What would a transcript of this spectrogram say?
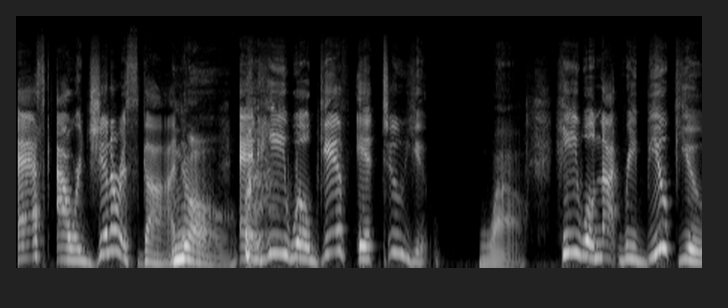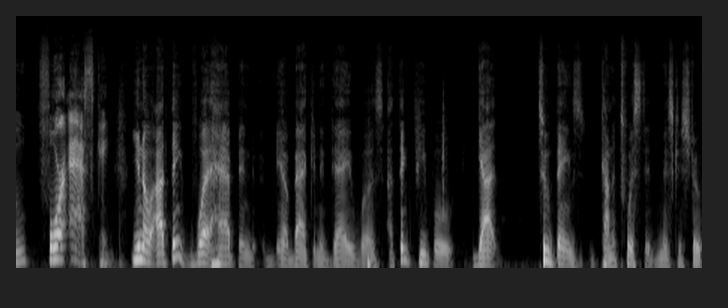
Ask our generous God, No. and he will give it to you. Wow. He will not rebuke you for asking. You know, I think what happened, you know, back in the day was I think people got two things kind of twisted, misconstrued.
